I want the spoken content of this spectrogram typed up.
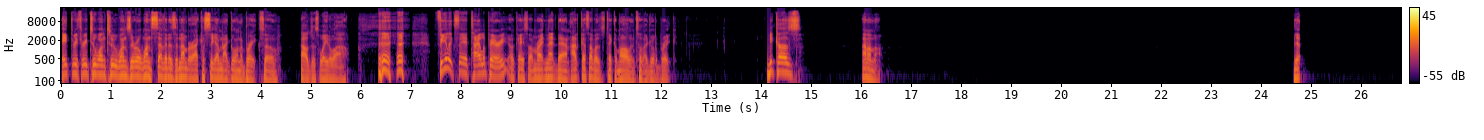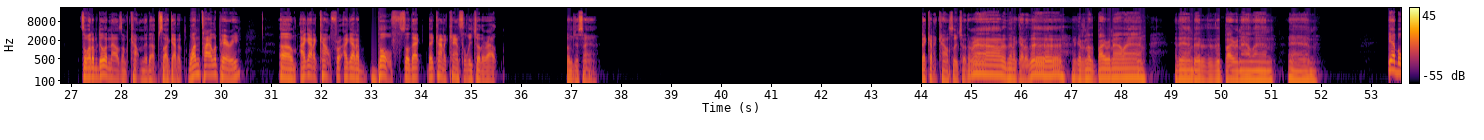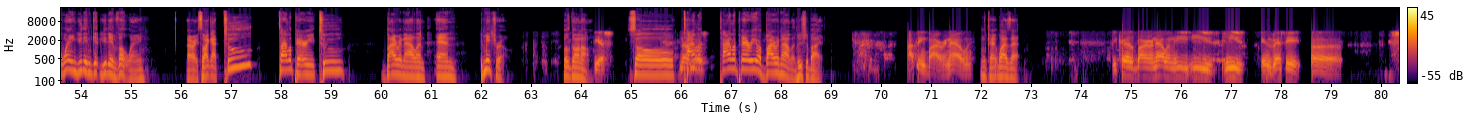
833-212-1017 is the number. I can see I'm not going to break, so I'll just wait a while. Felix said Tyler Perry. Okay, so I'm writing that down. I guess I'm going to take them all until I go to break. Because, I don't know. So what I'm doing now is I'm counting it up. So I got a, one Tyler Perry, Um, I got to count for I got to both, so that they kind of cancel each other out. I'm just saying. That kind of cancel each other out, and then I got a uh, I got another Byron Allen, and then the, the, the Byron Allen, and yeah, but Wayne, you didn't get you didn't vote, Wayne. All right, so I got two Tyler Perry, two Byron Allen, and Demetrio. What's going on? Yes. So Not Tyler much. Tyler Perry or Byron Allen? Who should buy it? I think Byron Allen Okay, why is that? because Byron Allen he he's he's invested uh,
